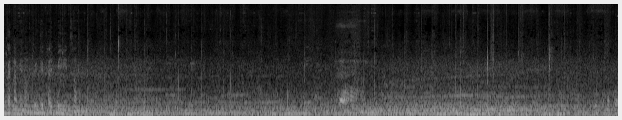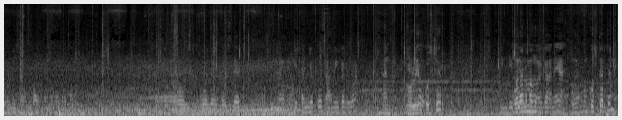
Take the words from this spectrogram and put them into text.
Lakad namin. Oh. 25 minutes na. Na. Sa roll- roller coaster. Kung nakikita nyo po sa aming kaliwa. Yan. Roller coaster. Hindi Wala namang- gumagana yan. Wala namang coaster dyan eh.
